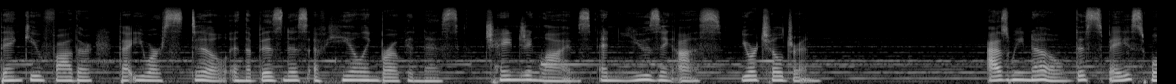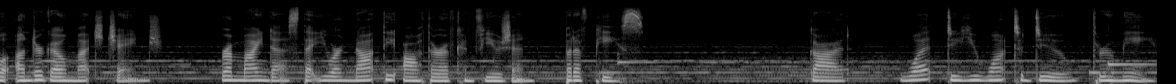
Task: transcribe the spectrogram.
Thank you, Father, that you are still in the business of healing brokenness, changing lives, and using us, your children, as we know, this space will undergo much change. Remind us that you are not the author of confusion, but of peace. God, what do you want to do through me?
